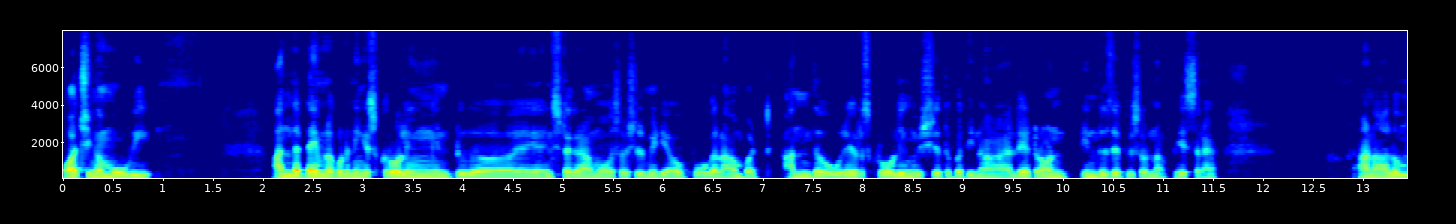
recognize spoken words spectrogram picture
வாட்சிங் அ மூவி அந்த டைமில் கூட நீங்கள் ஸ்க்ரோலிங் இன்டு த இன்ஸ்டாகிராமோ சோஷியல் மீடியாவோ போகலாம். பட் அந்த ஒரே ஒரு ஸ்க்ரோலிங் விஷயத்தை பற்றி நான் later on in this episode நான் பேசுகிறேன் ஆனாலும்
